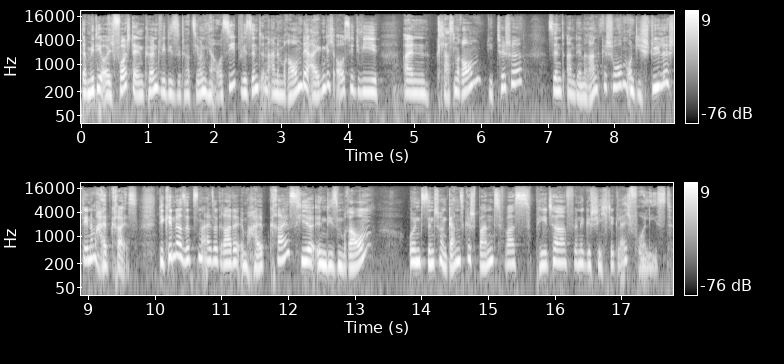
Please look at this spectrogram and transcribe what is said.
Damit ihr euch vorstellen könnt, wie die Situation hier aussieht, wir sind in einem Raum, der eigentlich aussieht wie ein Klassenraum. Die Tische sind an den Rand geschoben und die Stühle stehen im Halbkreis. Die Kinder sitzen also gerade im Halbkreis hier in diesem Raum und sind schon ganz gespannt, was Peter für eine Geschichte gleich vorliest.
